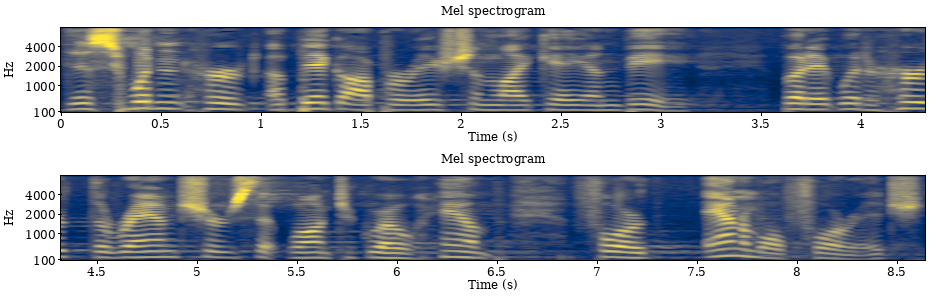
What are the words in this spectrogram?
This wouldn't hurt a big operation like A and B, but it would hurt the ranchers that want to grow hemp for animal forage.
